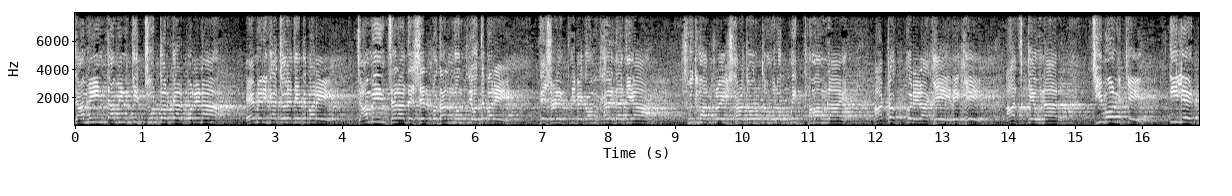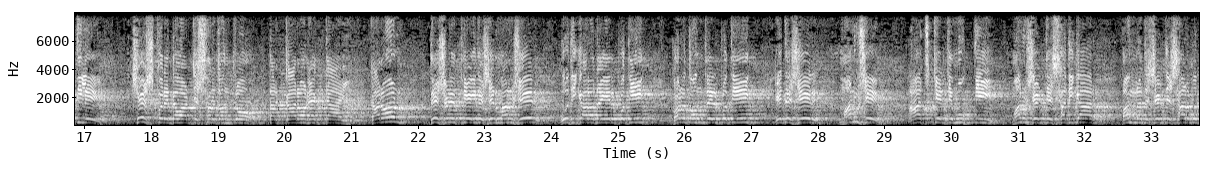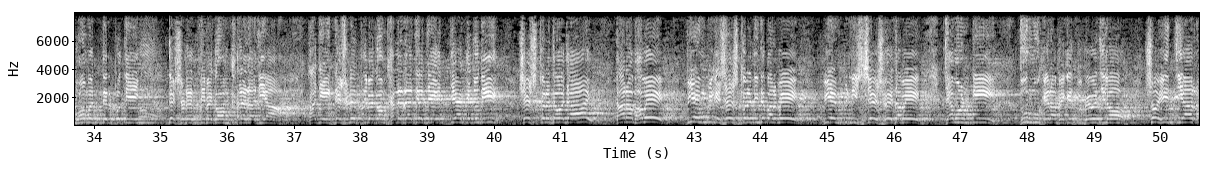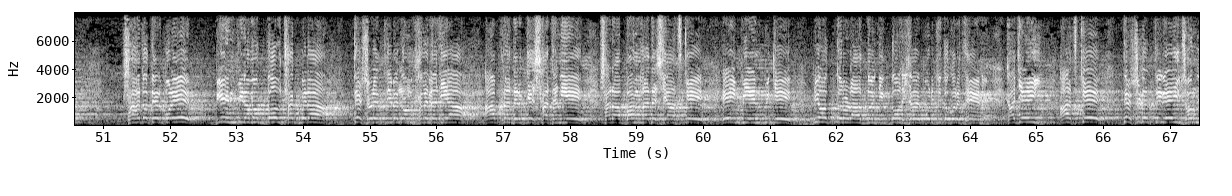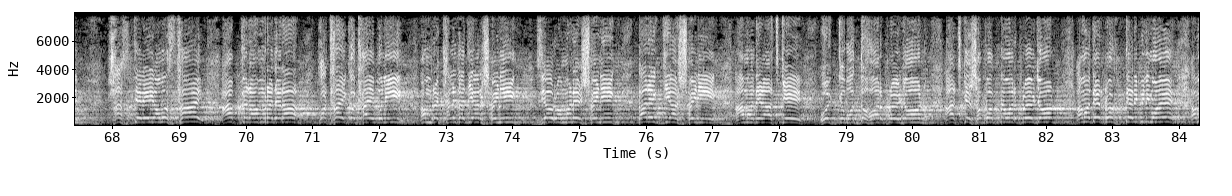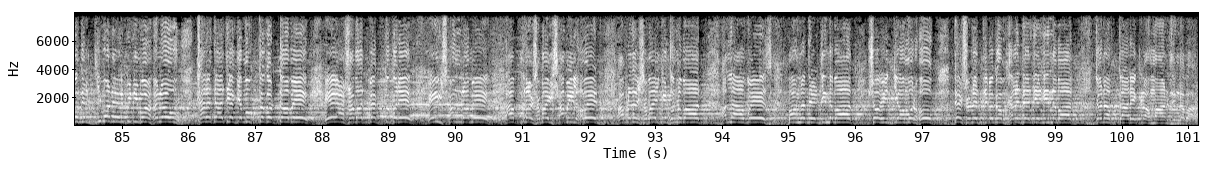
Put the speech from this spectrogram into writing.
জামিন টামিন কিচ্ছুর দরকার পড়ে না। আমেরিকা চলে যেতে পারে। জামিন ছাড়া দেশের প্রধানমন্ত্রী হতে পারে। দেশনেত্রী বেগম খালেদা জিয়া শুধুমাত্র এই ষড়যন্ত্রমূলক মিথ্যা মামলায় আটক করে রাখে, রেখে আজকে ওনার জীবনকে তিলে তিলে শেষ করে দেওয়ার যে ষড়যন্ত্র, তার কারণ একটাই। কারণ দেশনেত্রী এই দেশের মানুষের অধিকার আদায়ের প্রতীক, গণতন্ত্রের প্রতীক এদেশের মানুষের আজকের যে মুক্তি, মানুষের যে স্বাধিকার, বাংলাদেশের যে সার্বভৌমত্বের প্রতীক, দেশনেত্রী বেগম খালেদা জিয়া। কাজেই দেশনেত্রী বেগম খালেদা জিয়া যে জিয়াকে যদি শেষ করে দেওয়া যায়, তারা ভাবে বিএনপিকে শেষ করে দিতে পারবে। বিএনপি নিঃশেষ হয়ে যাবে। যেমনটি দুর্মুখেরা ভেবে ভেবেছিল, শহীদ জিয়ার শাহাদতের পরে বিএনপি নামক দল থাকবে না। দেশনেত্রী বেগম খালেদা জিয়া আপনাদেরকে সাথে নিয়ে সারা বাংলাদেশে আজকে এই বিএনপিকে বৃহত্তর রাজনৈতিক দল হিসাবে পরিচিত করেছেন। কাজেই আজকে দেশনেত্রীর এই স্বাস্থ্যের এই অবস্থায় আপনারা, আমরা যারা কথায় কথায় বলি, আমরা খালেদা জিয়ার সৈনিক, জিয়াউর রহমানের সৈনিক, তারেক জিয়ার সৈনিক, আমাদের আজকে ঐক্যবদ্ধ হওয়ার প্রয়োজন, আজকে শপথ নেওয়ার প্রয়োজন, আমাদের রক্তের বিনিময়ে, আমাদের জীবনের বিনিময় শহীদ অমর হোক দেশ নেত্রী বেগম খালেদা জিয়া জিন্দাবাদ জনাব তারেক রহমান জিন্দাবাদ।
